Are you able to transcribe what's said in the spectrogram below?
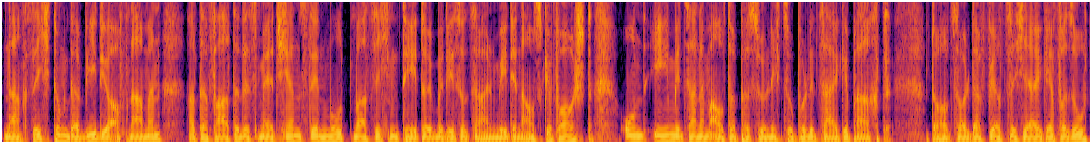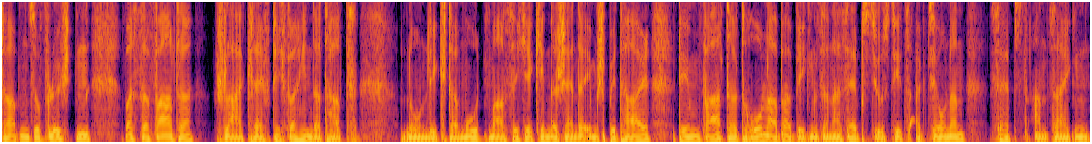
Nach Sichtung der Videoaufnahmen hat der Vater des Mädchens den mutmaßlichen Täter über die sozialen Medien ausgeforscht und ihn mit seinem Auto persönlich zur Polizei gebracht. Dort soll der 40-Jährige versucht haben zu flüchten, was der Vater schlagkräftig verhindert hat. Nun liegt der mutmaßliche Kinderschänder im Spital, dem Vater drohen aber wegen seiner Selbstjustizaktionen Selbstanzeigen.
